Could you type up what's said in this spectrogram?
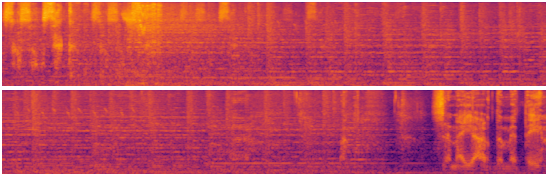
Sıksana. Sık. Sana yardım edeyim.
